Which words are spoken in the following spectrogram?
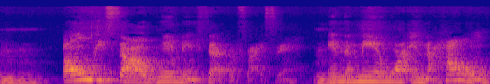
mm-hmm. only saw women sacrificing, and the mm-hmm. men weren't in the home.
